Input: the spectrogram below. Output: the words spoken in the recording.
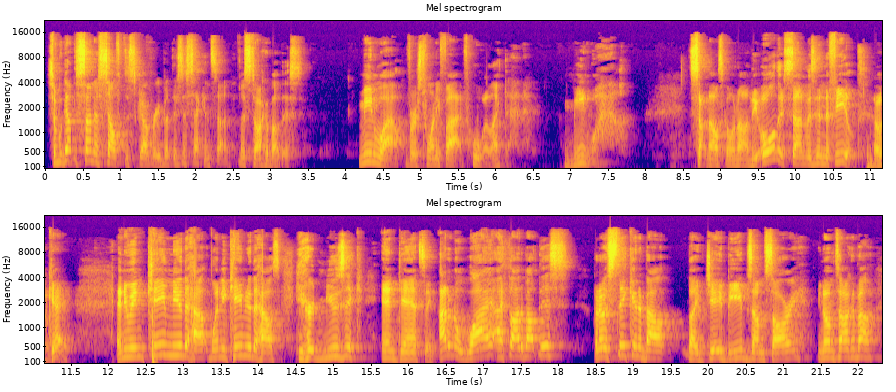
So we got the son of self discovery, but there's a second son. Let's talk about this. Meanwhile, verse 25. Ooh, I like that. Meanwhile, something else going on. The older son was in the field. Okay. And when he came near the house, when he came near the house, he heard music and dancing. I don't know why I thought about this, but I was thinking about like Jay Beebs, I'm sorry. You know what I'm talking about?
